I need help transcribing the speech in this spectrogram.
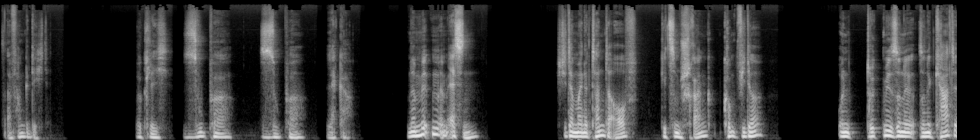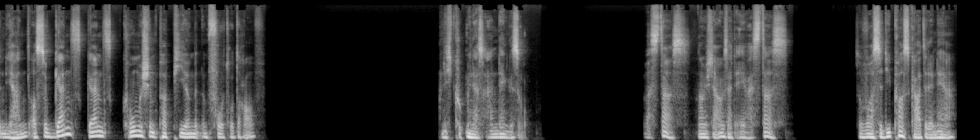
Es ist einfach ein Gedicht. Wirklich super, super lecker. Und dann mitten im Essen steht da meine Tante auf, geht zum Schrank, kommt wieder und drückt mir so eine, so eine Karte in die Hand aus so ganz, ganz komischem Papier mit einem Foto drauf. Und ich gucke mir das an, denke so, was ist das? Dann habe ich da auch gesagt, ey, was ist das? So, wo hast du die Postkarte denn her?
